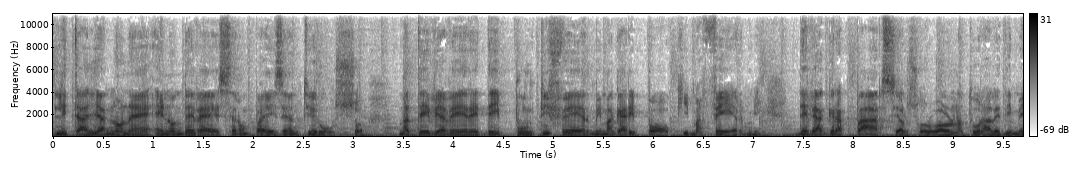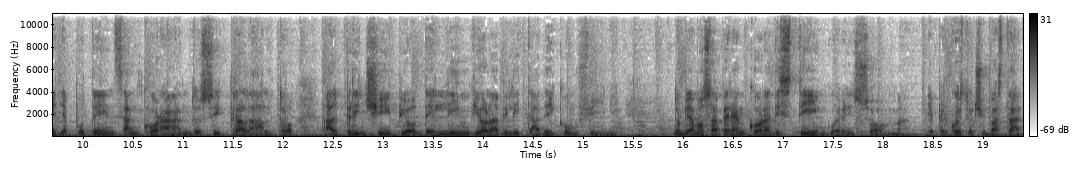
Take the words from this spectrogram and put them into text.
L'Italia non è e non deve essere un paese antirusso, ma deve avere dei punti fermi, magari pochi, ma fermi. Deve aggrapparsi al suo ruolo naturale di media potenza, ancorandosi, tra l'altro, al principio dell'inviolabilità dei confini. Dobbiamo sapere ancora distinguere, insomma, e per questo ci basta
